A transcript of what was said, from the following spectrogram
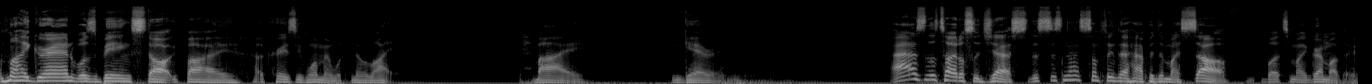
My grand was being stalked by a crazy woman with no life. By Garren. As the title suggests, this is not something that happened to myself, but to my grandmother,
